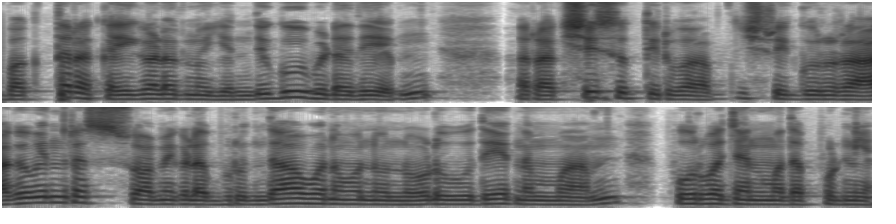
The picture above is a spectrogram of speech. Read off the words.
ಭಕ್ತರ ಕೈಗಳನ್ನು ಎಂದಿಗೂ ಬಿಡದೆ ರಕ್ಷಿಸುತ್ತಿರುವ ಶ್ರೀ ಗುರು ರಾಘವೇಂದ್ರ ಸ್ವಾಮಿಗಳ ಬೃಂದಾವನವನ್ನು ನೋಡುವುದೇ ನಮ್ಮ ಪೂರ್ವಜನ್ಮದ ಪುಣ್ಯ.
